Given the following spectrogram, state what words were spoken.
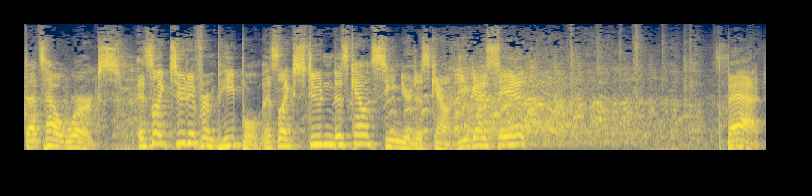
that's how it works. It's like two different people. It's like student discount, senior discount. Do you guys see it? It's bad.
